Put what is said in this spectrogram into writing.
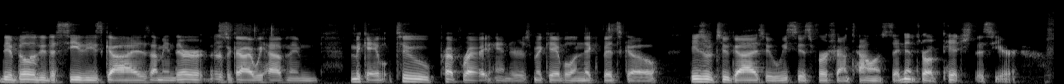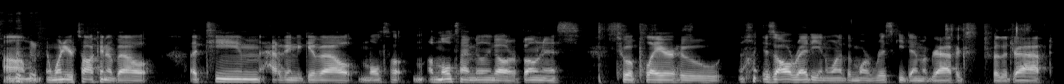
the ability to see these guys. I mean, there there's a guy we have named Mick Abel, two prep right-handers, Mick Abel and Nick Bitsko. These are two guys who we see as first round talents. They didn't throw a pitch this year. Um, and when you're talking about a team having to give out multi, a multi million dollar bonus to a player who is already in one of the more risky demographics for the draft,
